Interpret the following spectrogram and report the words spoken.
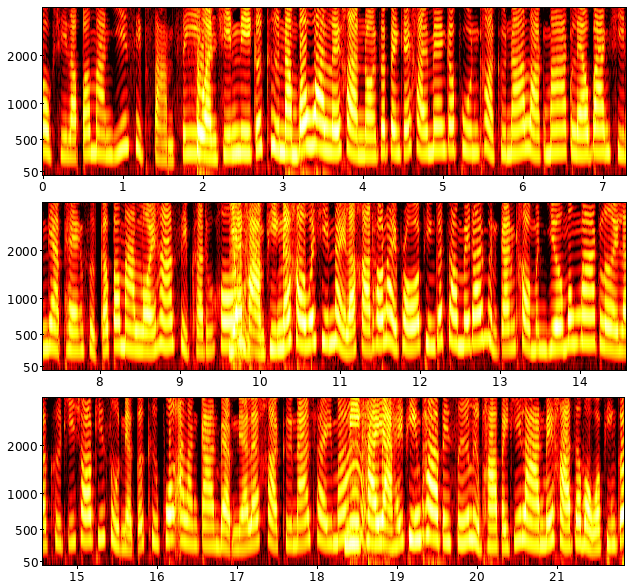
ตกชิ้นละประมาณ 20-30ซี่ส่วนชิ้นนี้ก็คือ number one เลยค่ะ น้องจะเป็นคล้ายๆแมงกะพรุนค่ะ คือน่ารักมากแล้วบางชิ้นเนี่ยแพงสุดก็ประมาณ 150 ค่ะทุกคน อย่าถามพิงนะคะว่าชิ้นไหนราคาเท่าไหร่เพราะว่าพิงก็จำไม่ได้เหมือนกันค่ะมันเยอะมากๆเลย แล้วคือที่ชอบที่สุดเนี่ยก็คือพวกอลังการแบบเนี้ยแหละค่ะ คือน่าใช้มาก มีใครอยากให้พิงพาไปซื้อหรือพาไปที่ร้านไหมคะ จะบอกว่าพิงก็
